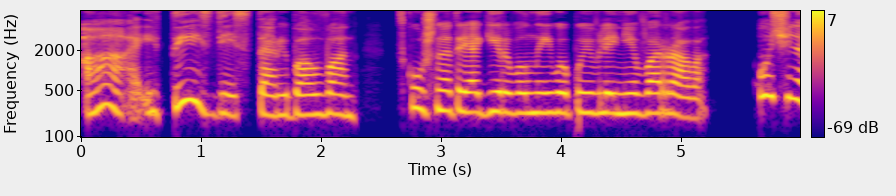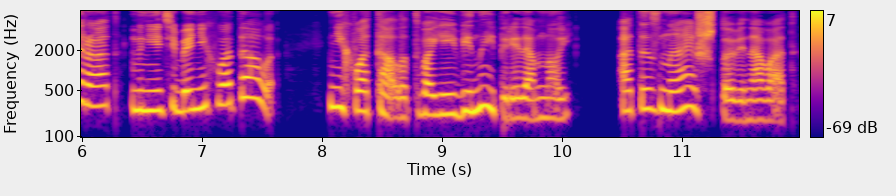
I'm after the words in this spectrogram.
А, и ты здесь, старый болван, скучно отреагировал на его появление Варава. Очень рад, мне тебя не хватало. Не хватало твоей вины передо мной. А ты знаешь, что виноват.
